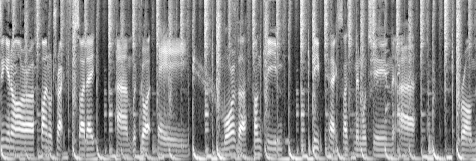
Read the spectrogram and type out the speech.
Mixing in our uh, final track for side A. Um, we've got a more of a funky deep tech slash minimal tune uh, from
